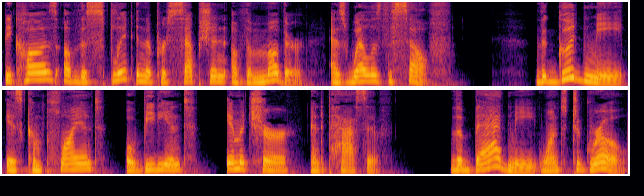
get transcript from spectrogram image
because of the split in the perception of the mother as well as the self. The good me is compliant, obedient, immature, and passive. The bad me wants to grow,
